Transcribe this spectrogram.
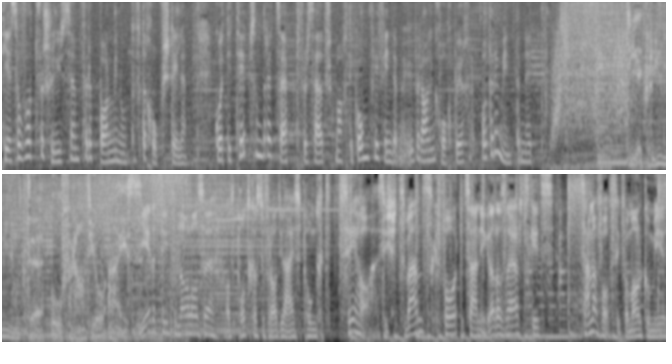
die sofort verschliessen und für ein paar Minuten auf den Kopf stellen. Gute Tipps und Rezepte für selbstgemachte Konfi findet man überall in Kochbüchern oder im Internet. Die grünen Minuten auf Radio 1. Jederzeit zum Nachlesen als Podcast auf radio1.ch. Es ist 20 vor 10 Gerade als erstes gibt es Zusammenfassung von Marco Mir.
